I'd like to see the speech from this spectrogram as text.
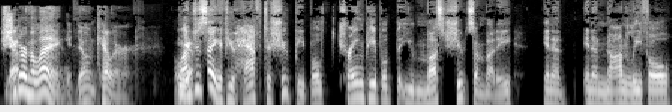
Shoot her in the leg. Don't kill her. Well, Yeah. I'm just saying, if you have to shoot people, train people that you must shoot somebody in a in a non-lethal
